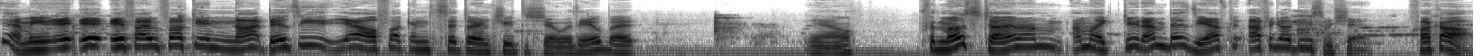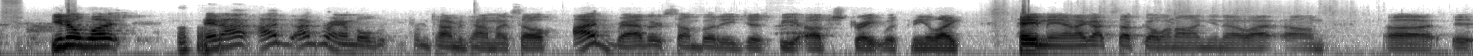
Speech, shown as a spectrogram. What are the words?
Yeah, I mean, i i if I'm fucking not busy, yeah, I'll fucking sit there and shoot the show with you. But you know, for the most time, I'm, I'm like, dude, I'm busy. I have to, I have to go do some shit. Fuck off. You know what? And I, I've, I've rambled from time to time myself. I'd rather somebody just be up straight with me, like, "Hey, man, I got stuff going on. You know, I, um, uh, i-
